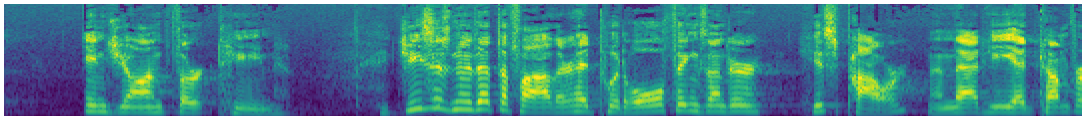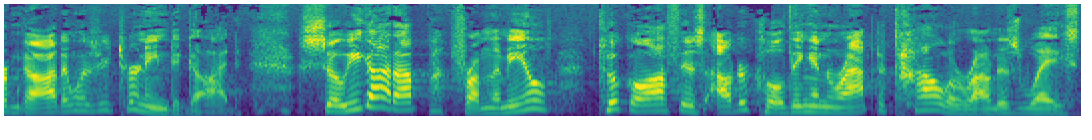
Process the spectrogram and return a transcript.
in John 13. Jesus knew that the Father had put all things under his power and that he had come from God and was returning to God. So he got up from the meal, took off his outer clothing, and wrapped a towel around his waist.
